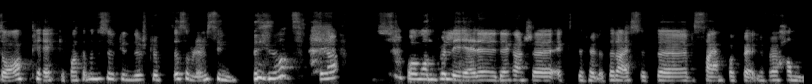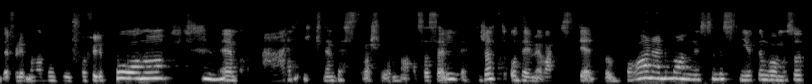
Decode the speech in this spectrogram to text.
da peker på at men hvis du ikke du slutter, så blir de sinte. ikke sant? Ja. Og manipulerer det kanskje ektefelle til å reise ut uh, seint på kvelden for å handle fordi man har behov for å fylle på noe. Mm. Man er ikke den beste versjonen av seg selv, rett og slett. Og det med å være til stede for barn er det mange som beskriver at de går med så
